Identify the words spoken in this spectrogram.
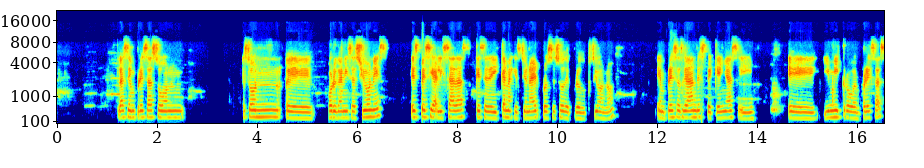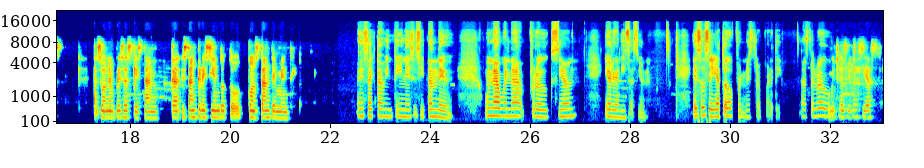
las empresas son, son eh, organizaciones especializadas que se dedican a gestionar el proceso de producción, ¿no? Empresas grandes, pequeñas y, eh, y microempresas, que son empresas que están, están creciendo todo, constantemente. Exactamente, y necesitan de una buena producción y organización. Eso sería todo por nuestra parte. Hasta luego. Muchas gracias.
